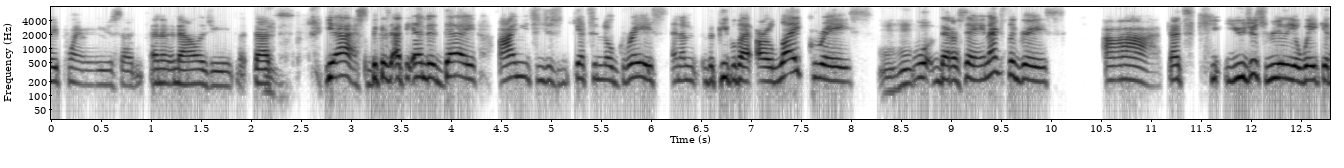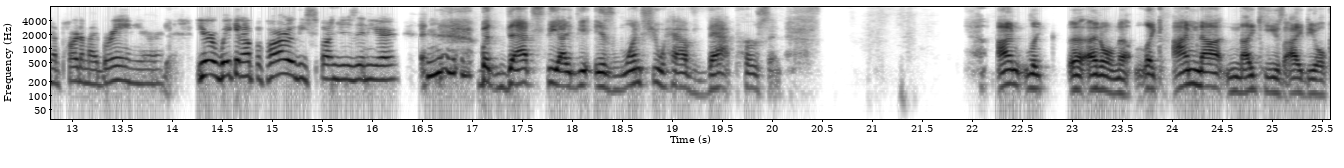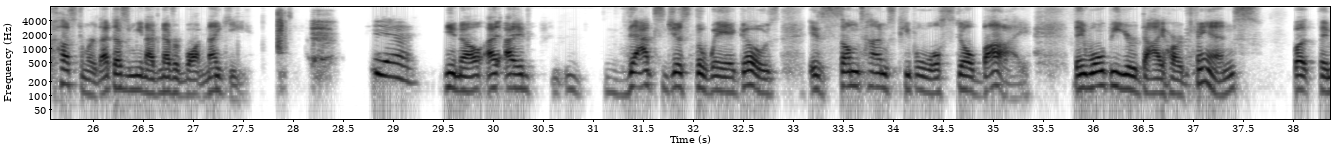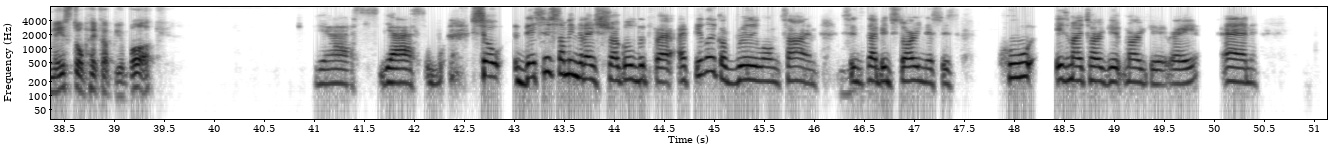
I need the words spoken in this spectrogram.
great point what you said, and an analogy. That- That's yes, because at the end of the day, I need to just get to know Grace, and then the people that are like Grace, hmm well, that are saying next to Grace. Ah, that's cute. You just really awaken a part of my brain here. Yeah. You're waking up a part of these sponges in here. but that's the idea is once you have that person i'm like uh, i don't know like i'm not nike's ideal customer that doesn't mean i've never bought nike yeah. You know i i that's just the way it goes is sometimes people will still buy they won't be your diehard fans but they may still pick up your book Yes, yes. So this is something that I struggled with for I feel like a really long time mm-hmm. since I've been starting this is who is my target market, right? And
